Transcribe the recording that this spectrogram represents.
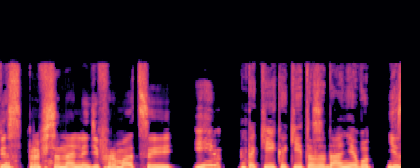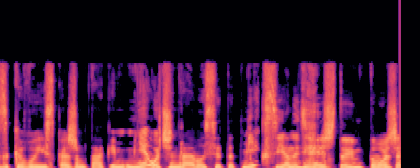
без профессиональной деформации. И такие какие-то задания вот языковые, скажем так. И мне очень нравился этот микс, я надеюсь, что им тоже.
